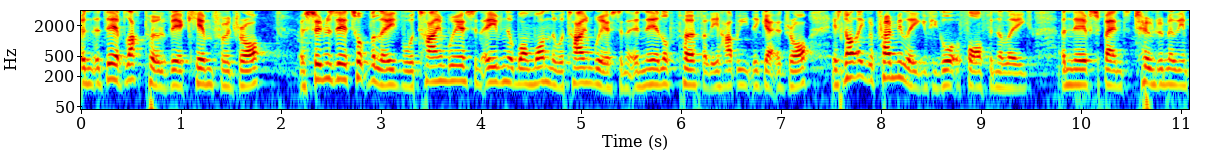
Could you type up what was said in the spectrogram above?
And today, Blackpool, they came for a draw. As soon as they took the lead, they were time wasting. Even at 1 1, they were time wasting, and they looked perfectly happy to get a draw. It's not like the Premier League if you go to fourth in the league and they've spent £200 million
